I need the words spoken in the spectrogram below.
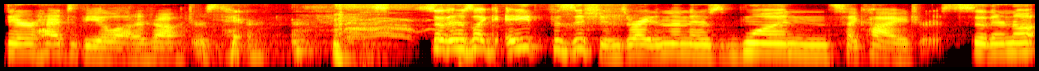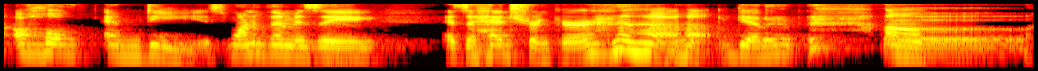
there had to be a lot of doctors there. so there's like eight physicians, right? And then there's one psychiatrist. So they're not all MDs. One of them is a is a head shrinker. Get it? Um,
